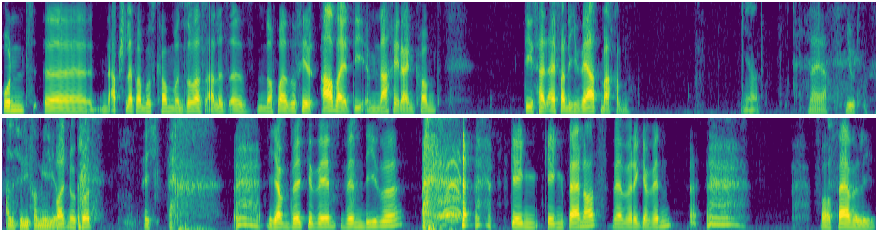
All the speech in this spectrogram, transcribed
und äh, ein Abschlepper muss kommen und sowas alles. Es ist nochmal so viel Arbeit, die im Nachhinein kommt, die es halt einfach nicht wert machen. Ja, Naja, gut. alles für die Ich Familie. wollte nur kurz. Ich, ich habe ein Bild gesehen, Vin Diesel gegen, gegen Thanos. Wer würde gewinnen? For Family.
